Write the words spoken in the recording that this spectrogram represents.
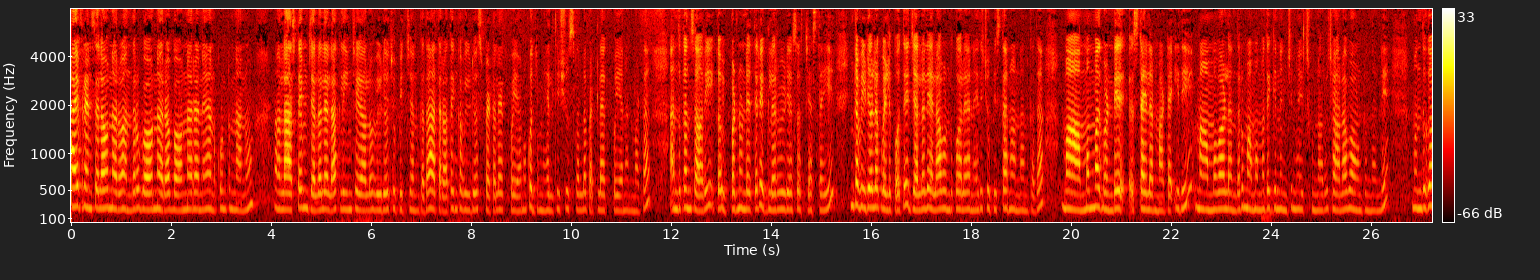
హాయ్ ఫ్రెండ్స్ ఎలా ఉన్నారు? అందరూ బాగున్నారా? బాగున్నారనే అనుకుంటున్నాను. లాస్ట్ టైం జల్లలు ఎలా క్లీన్ చేయాలో వీడియో చూపించాను కదా ఆ తర్వాత ఇంకా వీడియోస్ పెట్టలేకపోయాను. కొంచెం హెల్త్ ఇష్యూస్ వల్ల పెట్టలేకపోయాను అనమాట అందుకని సారీ ఇక ఇప్పటి నుండి అయితే రెగ్యులర్ వీడియోస్ వచ్చేస్తాయి. ఇంకా వీడియోలోకి వెళ్ళిపోతే జల్లలు ఎలా వండుకోవాలి అనేది చూపిస్తాను అన్నాను కదా. మా అమ్మమ్మ వండే స్టైల్ అనమాట ఇది. మా అమ్మ వాళ్ళందరూ మా అమ్మమ్మ దగ్గర నుంచి నేర్చుకున్నారు. చాలా బాగుంటుందండి. ముందుగా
